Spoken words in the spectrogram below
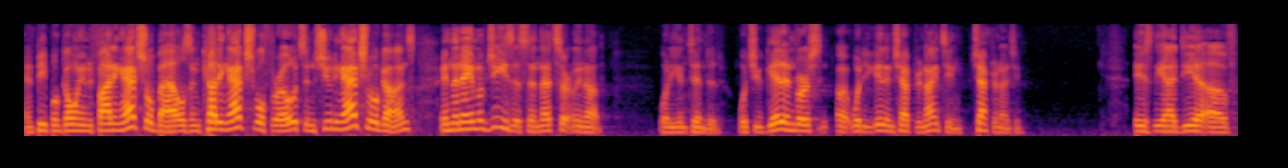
and people going and fighting actual battles and cutting actual throats and shooting actual guns in the name of Jesus, and that's certainly not what he intended. What you get in verse, uh, what you get in chapter 19, chapter 19, is the idea of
